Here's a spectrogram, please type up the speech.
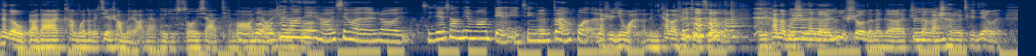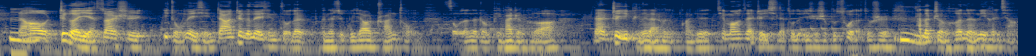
那个我不知道大家看过那个介绍没有啊？大家可以去搜一下天猫奥利奥。我我看到那条新闻的时候，直接上天猫点已经断货了。那是已经晚了。那你看到是总结文，你看到不是那个预售的那个值得买上那个推荐文。然后这个也算是一种类型，当然这个类型走的可能是比较传统，走的那种品牌整合。但这一品类来说，感觉天猫在这一系列做的一直是不错的，就是它的整合能力很强。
